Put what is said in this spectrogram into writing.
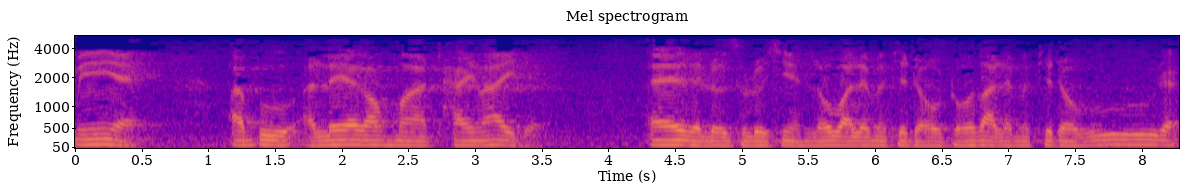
မင်းရဲ့အပူအလဲကောင်းမှထိုင်လိုက်တယ်အဲ့ဒါလို့ဆိုလို့ရှိရင်လောဘလည်းမဖြစ်တော့ဘူးဒေါသလည်းမဖြစ်တော့ဘူးတဲ့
